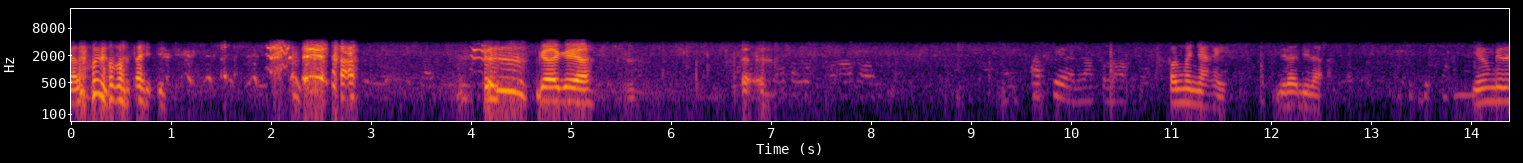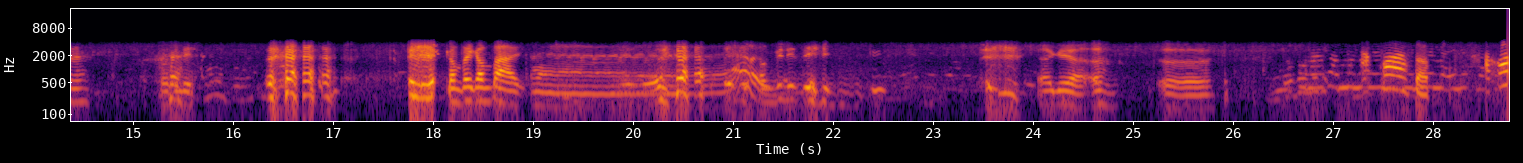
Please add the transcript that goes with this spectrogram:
Kala mo namatay. Gagaya. Apir, lako, lako. Pag manyakis. Dila, dila. Yung gano'n na. Pabilis. Kampay-kampay. Ang bilis eh. Kagaya. Uh, uh, Ako. Stop. Ako.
